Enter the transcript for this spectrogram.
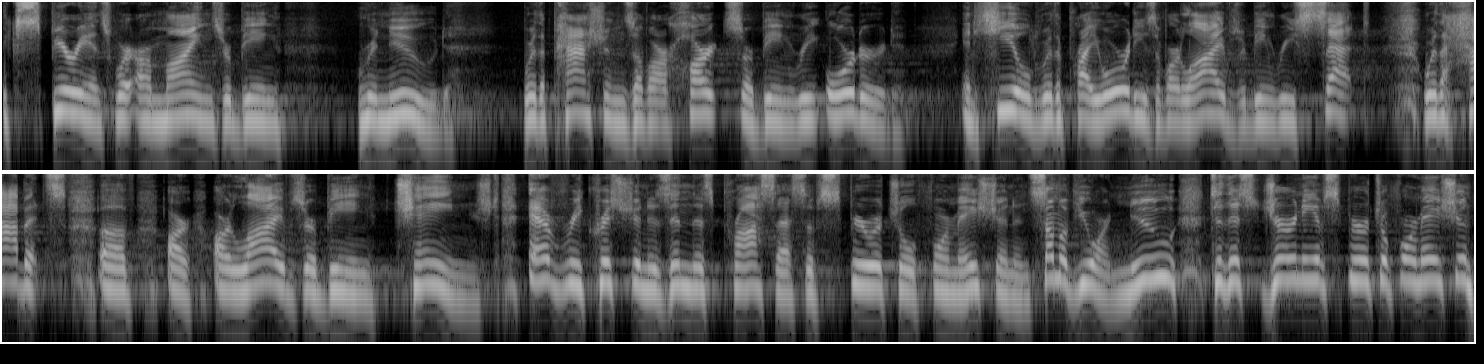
experience where our minds are being renewed, where the passions of our hearts are being reordered and healed, where the priorities of our lives are being reset where the habits of our, our lives are being changed. Every Christian is in this process of spiritual formation. And some of you are new to this journey of spiritual formation.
